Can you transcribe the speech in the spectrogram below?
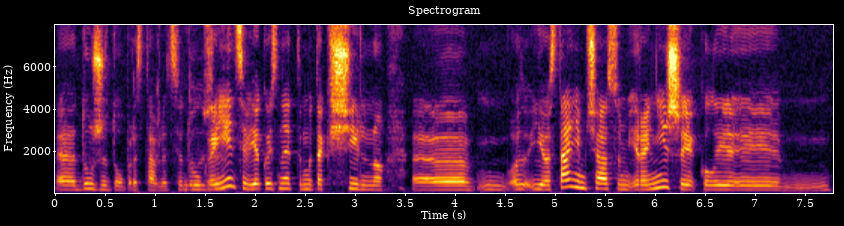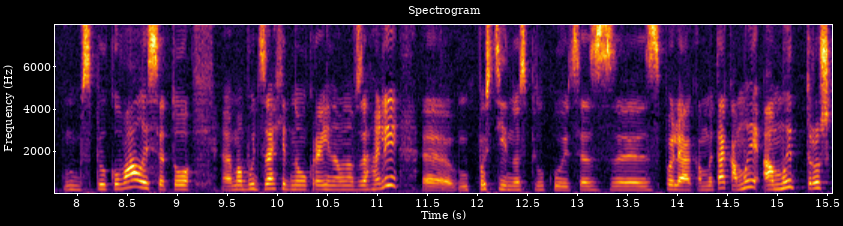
е, дуже добре ставляться до українців. Якось знаєте, ми так щільно е, і останнім часом, і раніше, коли е, спілкувалися, то е, мабуть Західна Україна вона взагалі е, постійно спілкується з, з поляками. Так, а ми, а ми трошки,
